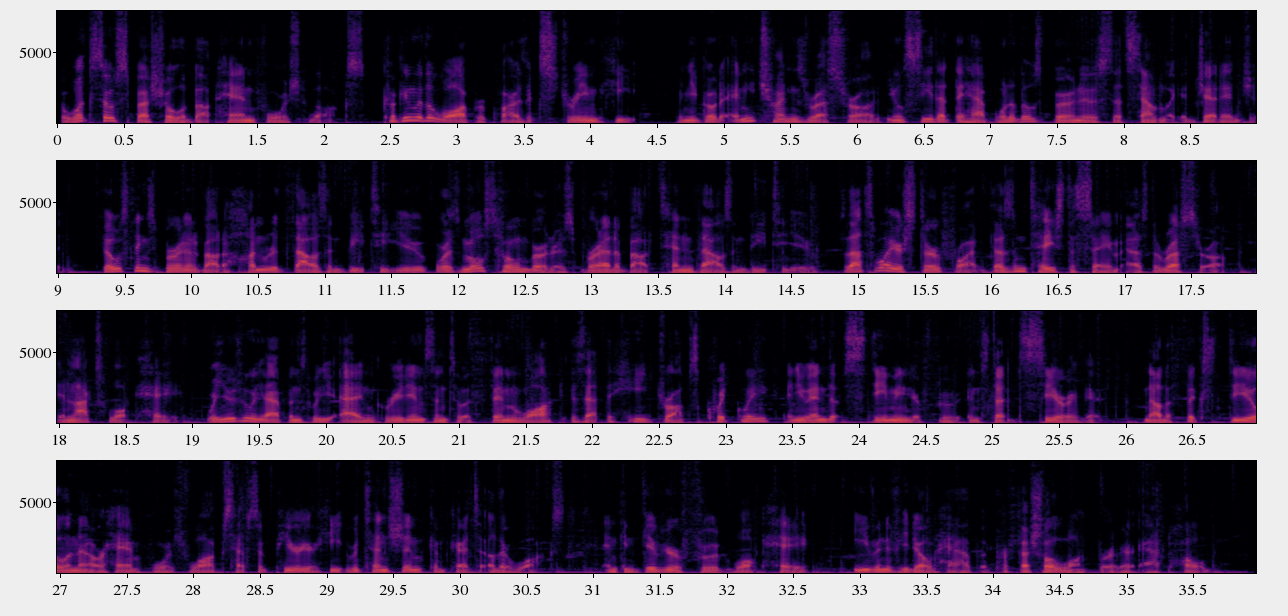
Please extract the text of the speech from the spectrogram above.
But what's so special about hand forged woks? Cooking with a wok requires extreme heat. When you go to any Chinese restaurant, you'll see that they have one of those burners that sound like a jet engine. Those things burn at about 100,000 BTU, whereas most home burners burn at about 10,000 BTU. So that's why your stir fry doesn't taste the same as the restaurant. It lacks wok hei. What usually happens when you add ingredients into a thin wok is that the heat drops quickly and you end up steaming your food instead of searing it. Now, the fixed steel in our hand forged woks have superior heat retention compared to other woks and can give your food wok hei even if you don't have a professional wok burner at home.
